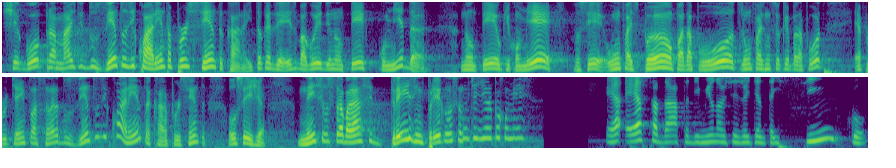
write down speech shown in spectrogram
chegou para mais de 240%, cara. Então, quer dizer, esse bagulho de não ter comida, não ter o que comer, você, um faz pão para dar pro outro, um faz não sei o que para dar pro outro, é porque a inflação era 240, cara, por cento. Ou seja, nem se você trabalhasse três empregos, você não tinha dinheiro para comer. É, essa data de 1985,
